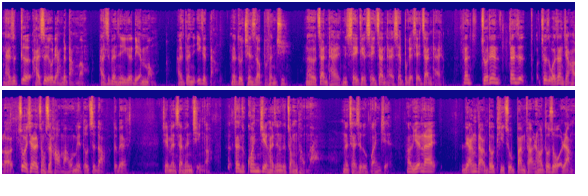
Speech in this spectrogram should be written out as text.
还是各还是有两个党嘛，还是变成一个联盟，还是变成一个党，那都牵涉到不分区。然后站台，你谁给谁站台，谁不给谁站台。但昨天，但是就是我这样讲好了，坐下来总是好嘛，我们也都知道，对不对？见面三分情啊。但是关键还是那个总统嘛，那才是个关键。啊，原来。两党都提出办法，然后都说我让了，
